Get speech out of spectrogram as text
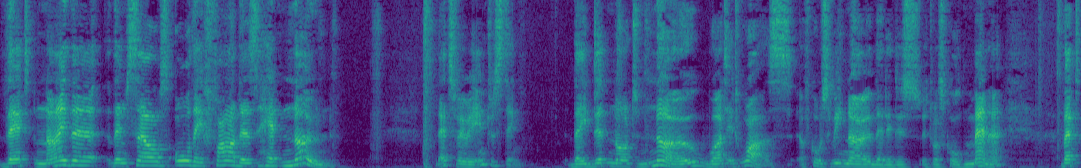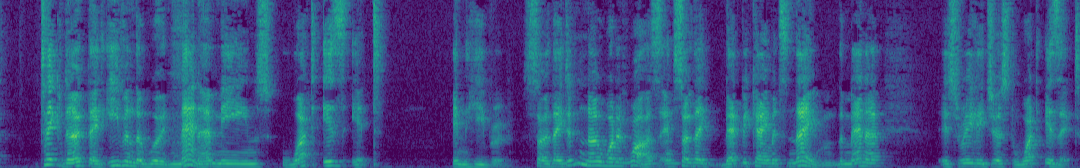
that neither themselves or their fathers had known. That's very interesting. They did not know what it was. Of course, we know that it is it was called manna, but take note that even the word manna means what is it in Hebrew. So they didn't know what it was, and so they that became its name. The manna is really just what is it?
